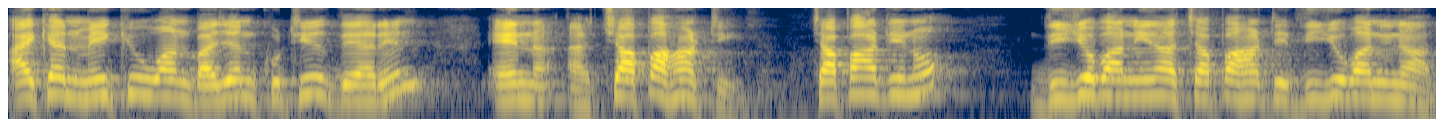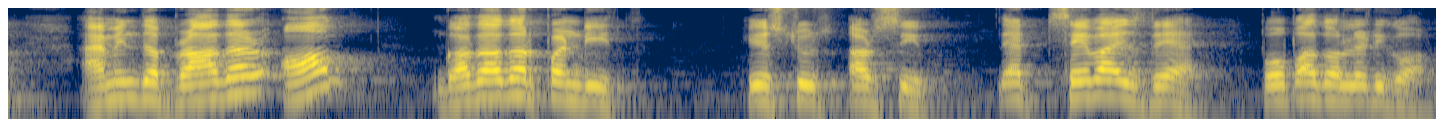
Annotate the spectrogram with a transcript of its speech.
I can make you one bhajan kutir there in, in uh, Chapahati. Chapahati, no? Dijobaninath Chapahati, Dijobaninath. I mean the brother of Gadadhar Pandit. He used to receive. That seva is there. Prabhupada already got.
